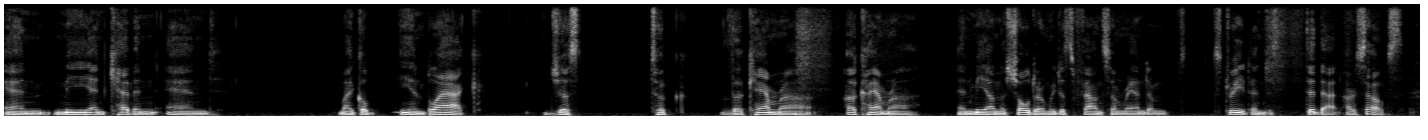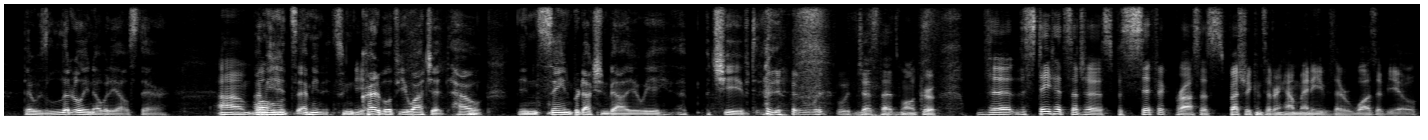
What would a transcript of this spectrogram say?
and me and kevin and michael ian black just took the camera a camera and me on the shoulder and we just found some random street and just did that ourselves there was literally nobody else there Um, well, I mean, it's I mean, it's incredible if you watch it how the insane production value we uh, achieved. with, with just that small crew. The the state had such a specific process, especially considering how many there was of you,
